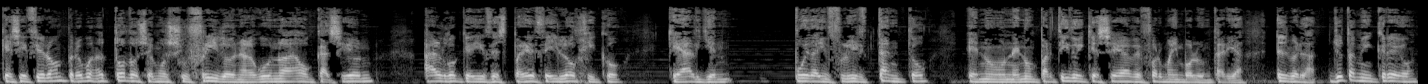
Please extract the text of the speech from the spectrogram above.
que se hicieron, pero bueno, todos hemos sufrido en alguna ocasión algo que dices parece ilógico que alguien pueda influir tanto en un, en un partido y que sea de forma involuntaria. Es verdad. Yo también creo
